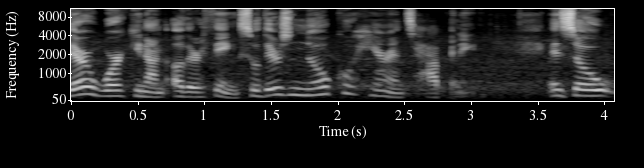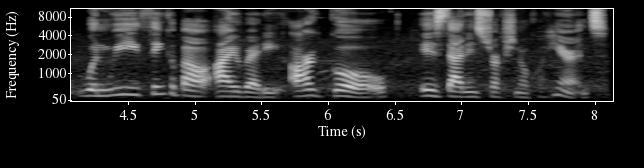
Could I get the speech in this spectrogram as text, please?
they're working on other things. So there's no coherence happening. And so when we think about iReady, our goal is that instructional coherence.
